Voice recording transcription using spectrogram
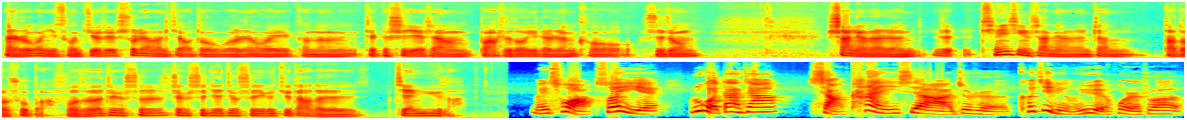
但如果你从绝对数量的角度，我认为可能这个世界上八十多亿的人口之中，善良的人、人天性善良的人占大多数吧，否则这个世这个世界就是一个巨大的监狱了。没错，所以如果大家想看一下就是科技领域或者说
